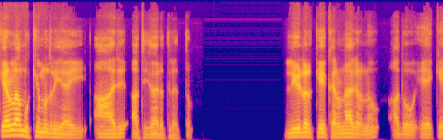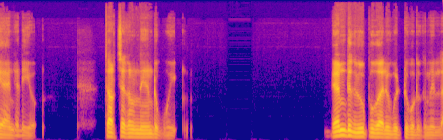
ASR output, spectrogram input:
കേരള മുഖ്യമന്ത്രിയായി ആര് അധികാരത്തിലെത്തും? ലീഡർ കെ കരുണാകരനോ അതോ എ കെ ആന്റണിയോ ചർച്ചകൾ നീണ്ടുപോയി. രണ്ട് ഗ്രൂപ്പുകാരും വിട്ടുകൊടുക്കുന്നില്ല.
